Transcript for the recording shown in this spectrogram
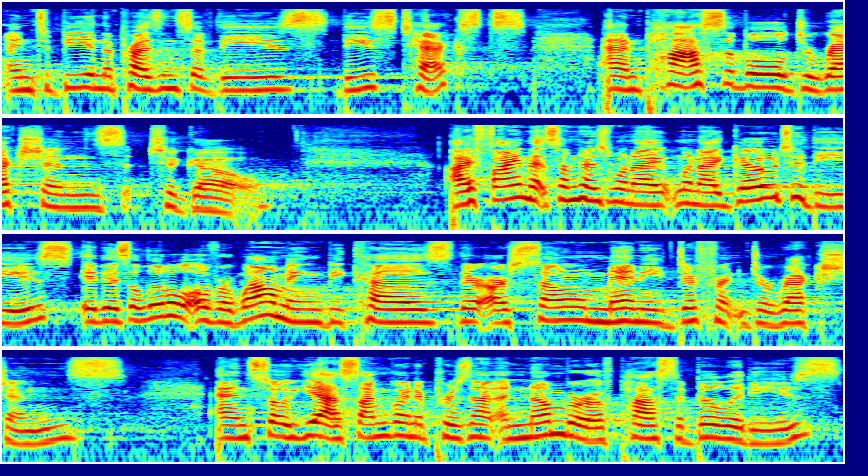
and to be in the presence of these, these texts and possible directions to go. I find that sometimes when I, when I go to these, it is a little overwhelming because there are so many different directions. And so, yes, I'm going to present a number of possibilities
